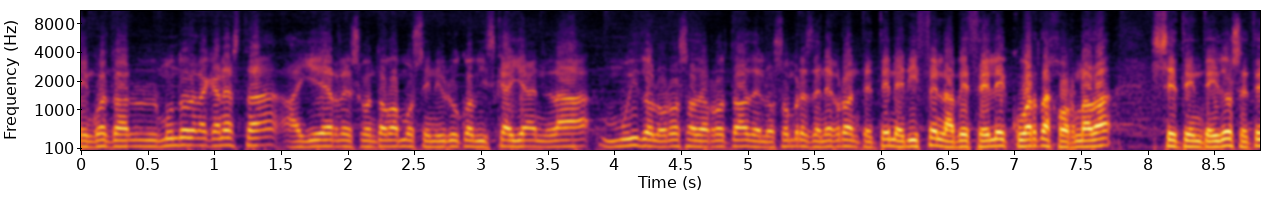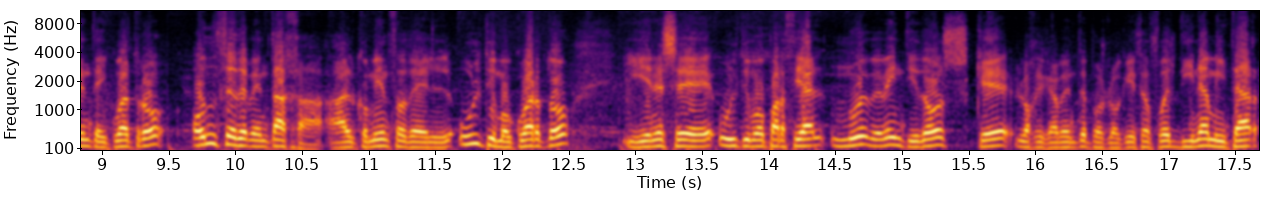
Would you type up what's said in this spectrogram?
En cuanto al mundo de la canasta, ayer les contábamos en Iruko Vizcaya en la muy dolorosa derrota de los hombres de negro ante Tenerife en la BCL, cuarta jornada, 72-74, 11 de ventaja al comienzo del último cuarto y en ese último parcial 9-22 que lógicamente pues lo que hizo fue dinamitar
